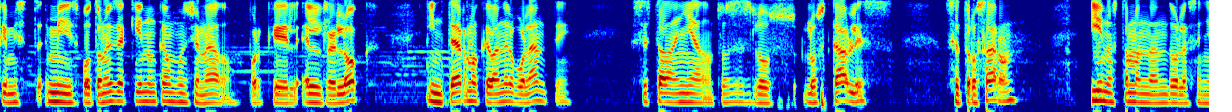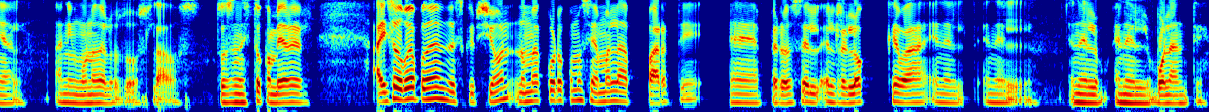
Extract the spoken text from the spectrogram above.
que mis, botones de aquí nunca han funcionado porque el, reloj interno que va en el volante se está dañado. Entonces los, los cables se trozaron y no está mandando la señal a ninguno de los dos lados. Entonces necesito cambiar el... Ahí se lo voy a poner en la descripción. No me acuerdo cómo se llama la parte, eh, pero es el, reloj que va en el, en el, en el, en el volante.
